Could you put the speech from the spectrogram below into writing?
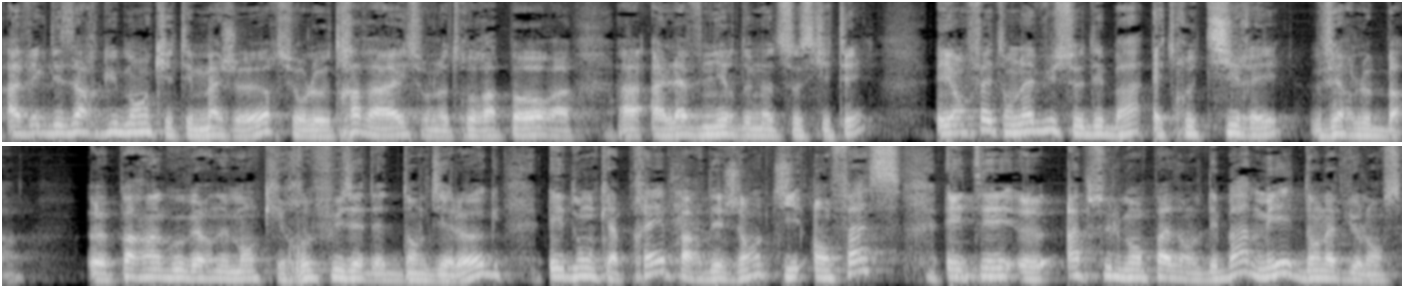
avec des arguments qui étaient majeurs sur le travail, sur notre rapport à, à, à l'avenir de notre société. Et en fait, on a vu ce débat être tiré vers le bas euh, par un gouvernement qui refusait d'être dans le dialogue, et donc après par des gens qui, en face, étaient euh, absolument pas dans le débat, mais dans la violence.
